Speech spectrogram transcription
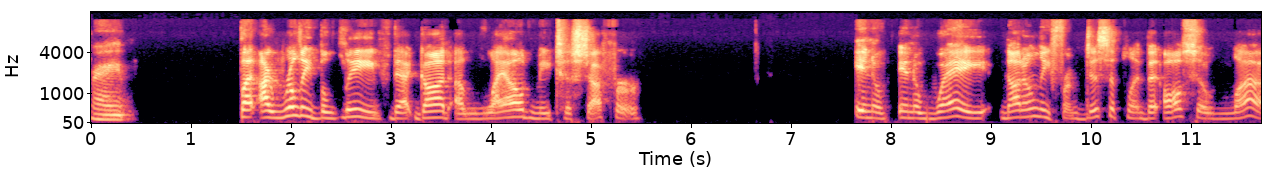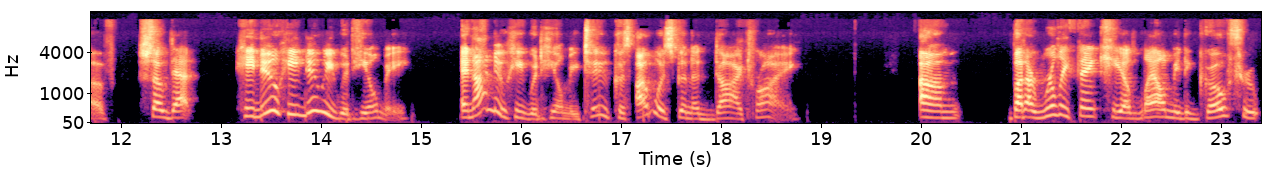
Right. But i really believe that god allowed me to suffer in a in a way not only from discipline but also love so that he knew he knew he would heal me. And i knew he would heal me too because i was going to die trying. Um but i really think he allowed me to go through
